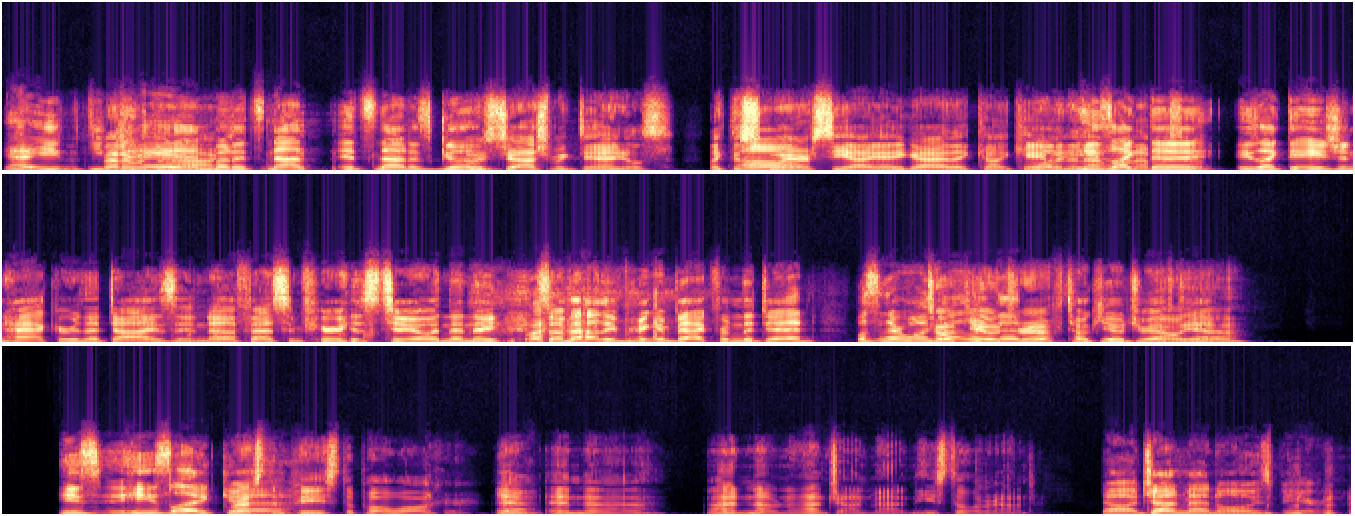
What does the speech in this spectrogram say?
yeah, you, you better with The can, but it's not. It's not as good. Who's Josh McDaniels? Like the Oh. square CIA guy that came Well, in in he's like one the episode. he's like the Asian hacker that dies in uh, Fast and Furious 2, and then they somehow they bring him back from the dead. Wasn't there one guy Tokyo like? Drift? Tokyo Drift. Hell yeah. yeah. He's he's like Rest uh, in peace to Paul Walker. yeah. And, and uh, uh, no, no, not John Madden. He's still around. Oh, John Madden will always be here.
